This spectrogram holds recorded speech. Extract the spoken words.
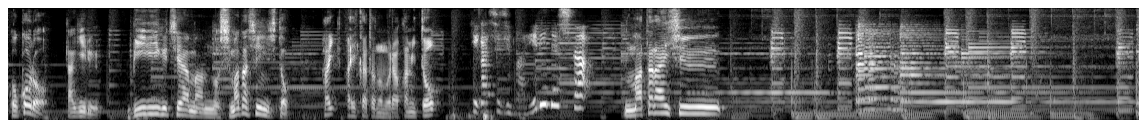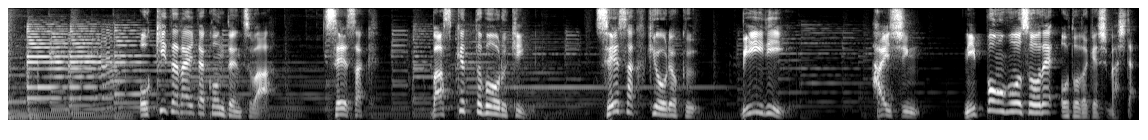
心たぎる B リーグチェアマンの島田真二と、はい。相方の村上と、東島えりでした。また来週お聞きいただいたコンテンツは制作バスケットボールキング制作協力 B リーグ配信日本放送でお届けしました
